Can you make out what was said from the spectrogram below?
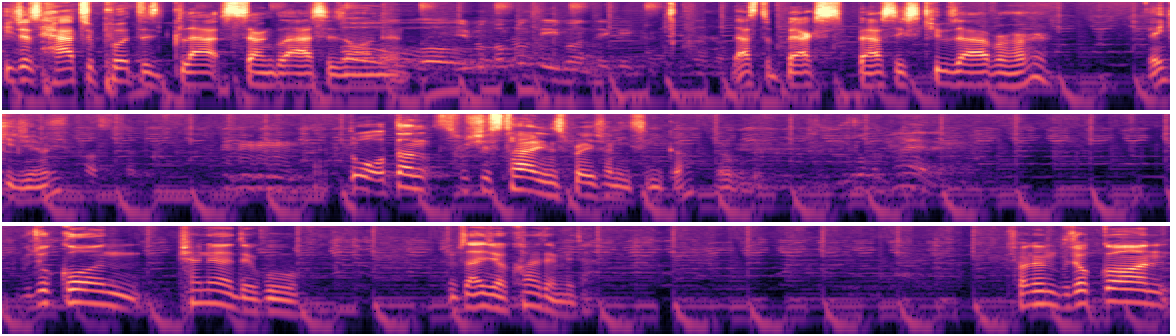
he just had to put the glass sunglasses on. And 그게 that's the best best excuse I ever heard. Thank you, Jimmy. 또 어떤 혹시 스타일 인스피레이션이 있습니까, 여러분들? 무조건 편해야 되고 좀 사이즈가 커야 됩니다. 저는 무조건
